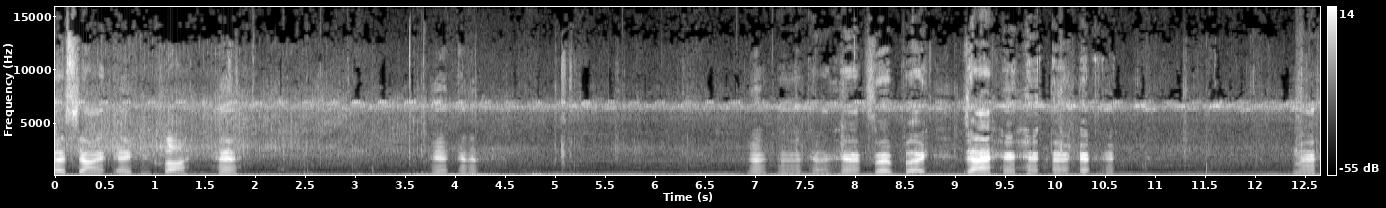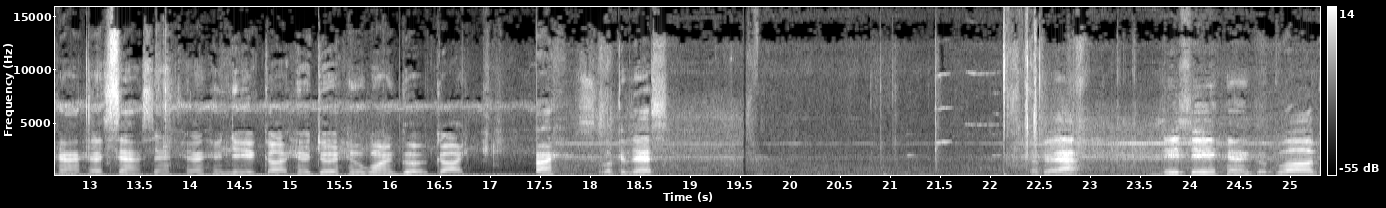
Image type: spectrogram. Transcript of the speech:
That's on eight o'clock. Uh, uh, uh. Uh, uh, uh, uh, play. That uh, sounds uh, need guy who do one good guy. Alright, look at this. Look at that. This is uh, the glove.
